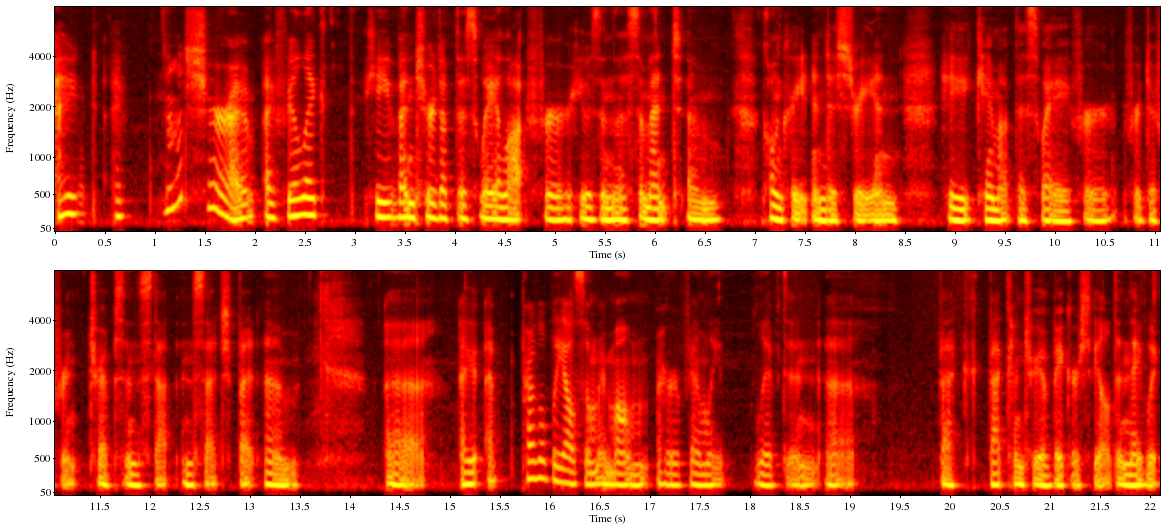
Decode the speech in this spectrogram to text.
I I'm not sure. I I feel like he ventured up this way a lot for he was in the cement um, concrete industry and he came up this way for for different trips and stuff and such but um, uh, I, I, probably also my mom her family lived in uh, back back country of Bakersfield and they would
